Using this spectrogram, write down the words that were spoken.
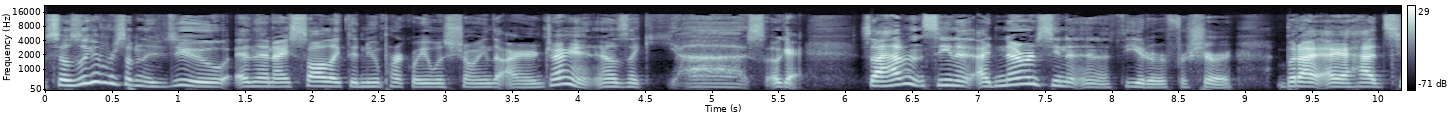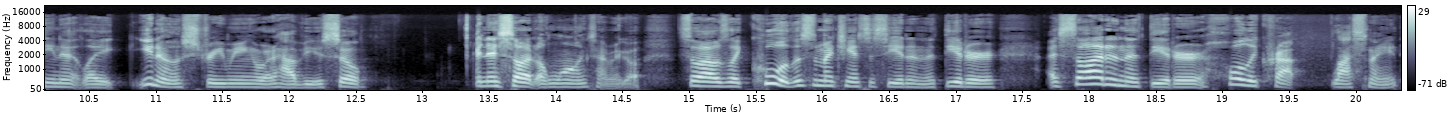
so I was looking for something to do, and then I saw like the new Parkway was showing the Iron Giant, and I was like, yes, okay. So I haven't seen it. I'd never seen it in a theater for sure, but I, I had seen it like you know streaming or what have you. So, and I saw it a long time ago. So I was like, cool, this is my chance to see it in a theater. I saw it in the theater. Holy crap! Last night,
